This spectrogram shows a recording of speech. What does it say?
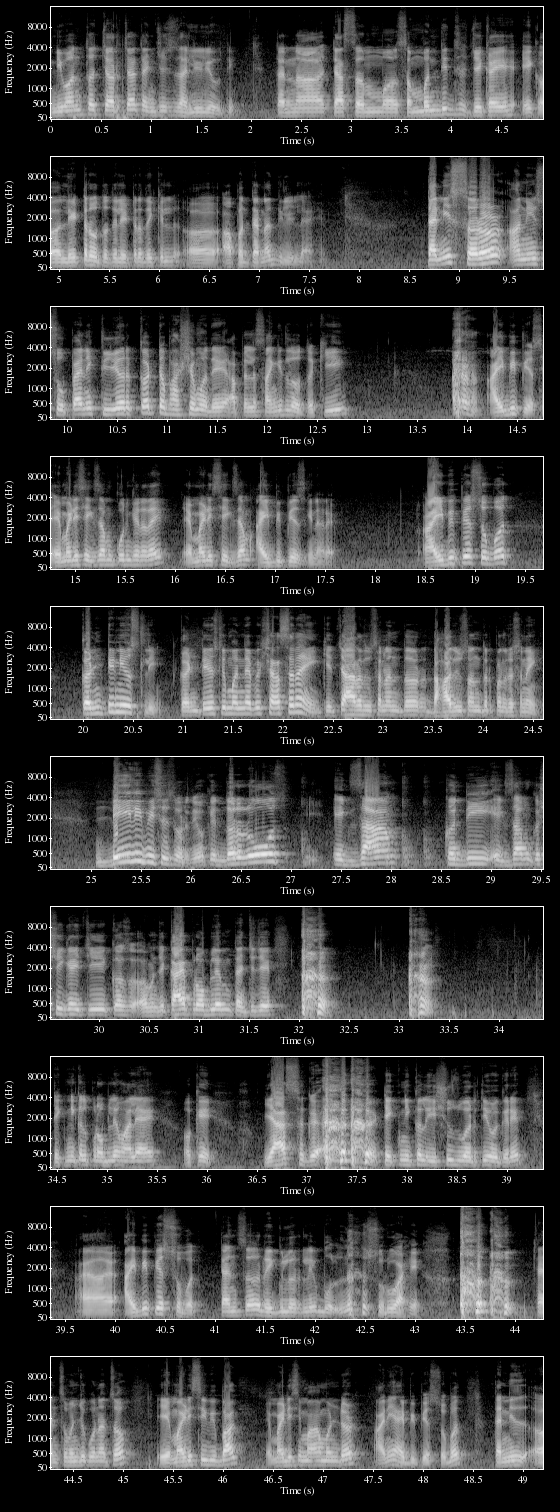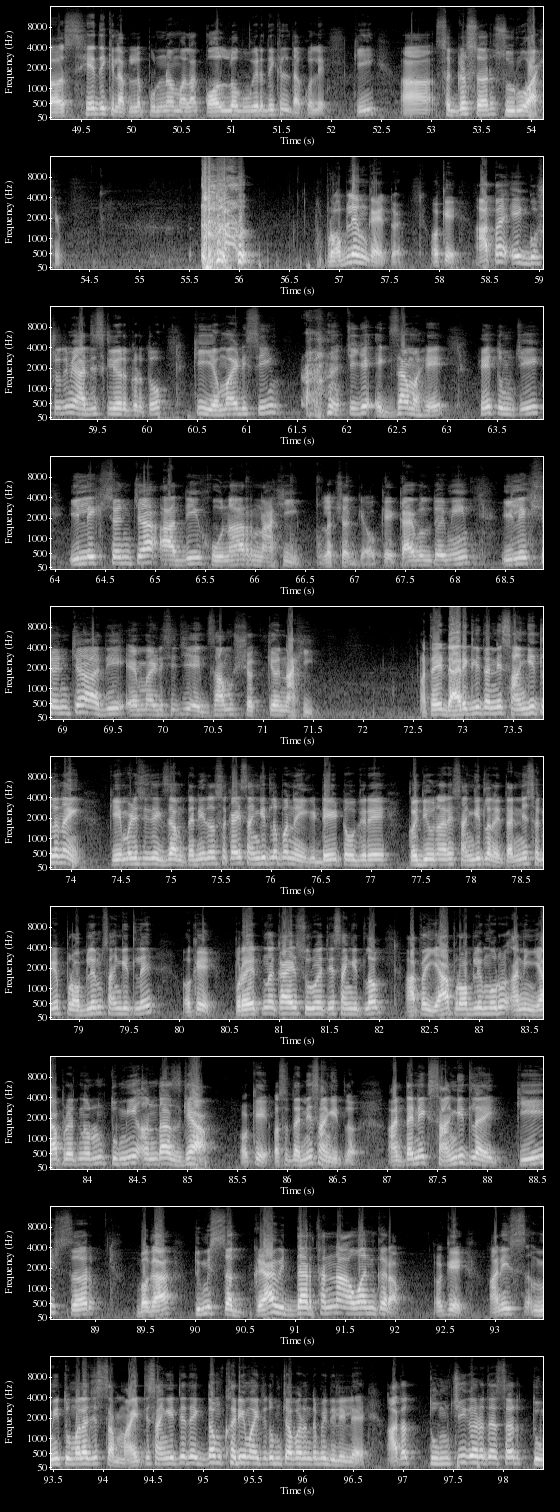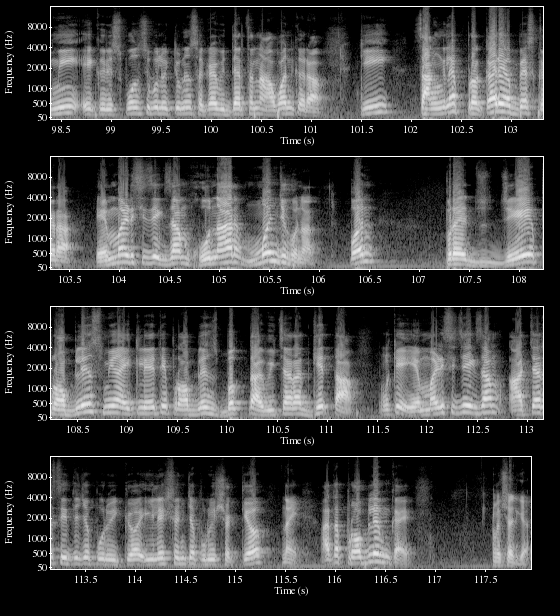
निवांत चर्चा त्यांच्याशी झालेली होती. त्यांना त्या सं संबंधित जे काही एक लेटर होतं ते लेटर देखील आपण त्यांना दिलेलं आहे. त्यांनी सरळ आणि सोप्या आणि क्लिअर कट भाषेमध्ये आपल्याला सांगितलं होतं की I B P S M I D C exam कोण घेणार आहे? M I D C exam I B P S घेणार आहे. आय बी पी एस सोबत कंटिन्युअसली कंटिन्युअसली म्हणण्यापेक्षा असं नाही की चार दिवसानंतर दहा दिवसानंतर पंधरा दिवस नाही. डेली बेसिसवरती ओके दररोज एक्झाम कधी एक्झाम कशी घ्यायची कस म्हणजे काय प्रॉब्लेम त्यांचे जे टेक्निकल प्रॉब्लेम आले आहे ओके या सगळ्या टेक्निकल इश्यूजवरती वगैरे आय बी पी एससोबत त्यांचं रेग्युलरली बोलणं सुरू आहे. त्यांचं म्हणजे कोणाचं? एम आय डी सी विभाग एम आय डी सी महामंडळ आणि आय बी पी एससोबत त्यांनी हे देखील आपल्याला पूर्ण मला कॉल लॉग वगैरे देखील दाखवले की सगळं सर सुरू आहे. प्रॉब्लेम काय येतोय? ओके आता एक गोष्ट तुम्ही आधीच क्लिअर करतो की एम आय डी सी ची जे एक्झाम आहे हे तुमची इलेक्शनच्या आधी होणार नाही. लक्षात घ्या ओके? काय बोलतोय मी? इलेक्शनच्या आधी एम आय डी सीची एक्झाम शक्य नाही. आता हे डायरेक्टली त्यांनी सांगितलं नाही की एम आय डी सीची एक्झाम त्यांनी तसं काही सांगितलं पण नाही डेट वगैरे कधी होणार हे सांगितलं नाही. त्यांनी सगळे प्रॉब्लेम सांगितले ओके? प्रयत्न काय सुरू आहे ते सांगितलं. आता या प्रॉब्लेमवरून आणि या प्रयत्नावरून तुम्ही अंदाज घ्या ओके? असं त्यांनी सांगितलं. आणि त्यांनी एक सांगितलं आहे की सर बघा तुम्ही सगळ्या विद्यार्थ्यांना आवाहन करा. ओके. आणि मी तुम्हाला जी माहिती सांगितली ते एकदम खरी माहिती तुमच्यापर्यंत मी दिलेली आहे. आता तुमची गरज आहे सर तुम्ही एक रिस्पॉन्सिबल व्यक्ती म्हणून सगळ्या विद्यार्थ्यांना आवाहन करा की चांगल्या प्रकारे अभ्यास करा. एम आय डी सीची एक्झाम होणार म्हणजे होणार. पण प्र जे प्रॉब्लेम्स मी ऐकले ते प्रॉब्लेम्स बघता विचारात घेता ओके एम आय डी सीची एक्झाम आचारसंहितेच्या पूर्वी किंवा इलेक्शनच्या पूर्वी शक्य नाही. आता प्रॉब्लेम काय? लक्षात घ्या.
